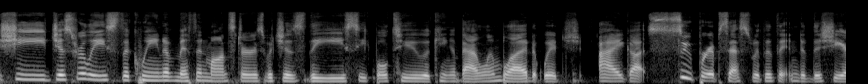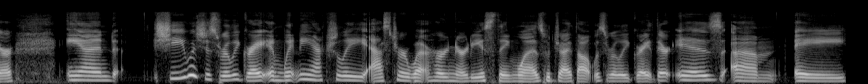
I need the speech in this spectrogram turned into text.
she just released The Queen of Myth and Monsters, which is the sequel to A King of Battle and Blood, which I got super obsessed with at the end of this year. And she was just really great. And Whitney actually asked her what her nerdiest thing was, which I thought was really great. There is um, a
